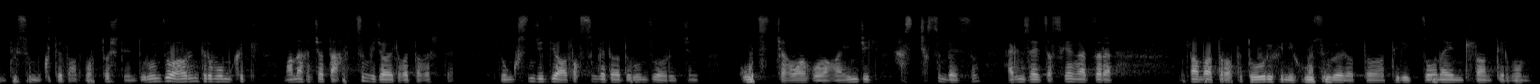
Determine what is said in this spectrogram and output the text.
энэ төсөв мөнгөтэй холбоотой шүү дээ. 420 тэрбум гэхэд манайхан ч одоо авцсан гэж ойлгоод байгаа шүү дээ. Гэтэл өнгөрсөн жилийн олгосон гэдэг 420 чинь гүйцэж аваагүй байгаа. Энэ жил хасчихсан байсан. Харин сая засгийн газар Улаанбаатар хотод өөрийнх нь их усүрээр одоо тэрийг 187 тэрбум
